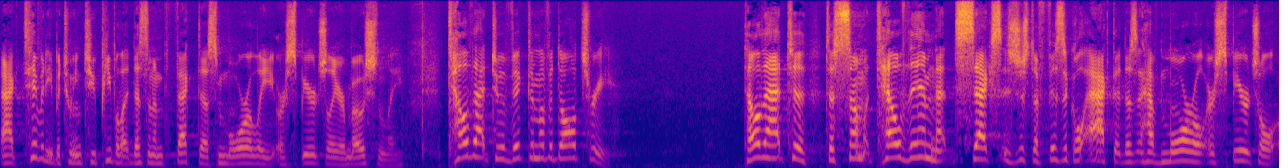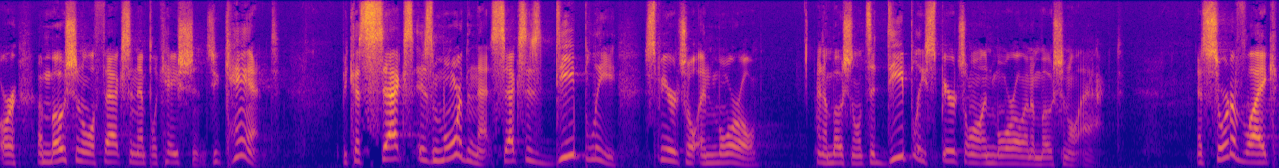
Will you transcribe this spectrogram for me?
activity between two people that doesn't affect us morally or spiritually or emotionally. Tell that to a victim of adultery. Tell that to, to some, tell them that sex is just a physical act that doesn't have moral or spiritual or emotional effects and implications. You can't. Because sex is more than that. Sex is deeply spiritual and moral and emotional. It's a deeply spiritual and moral and emotional act. It's sort of like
